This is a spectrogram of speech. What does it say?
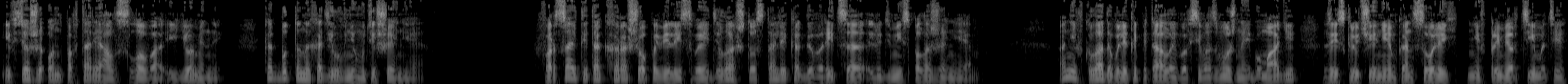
И все же он повторял слово «йомины», как будто находил в нем утешение. Форсайты так хорошо повели свои дела, что стали, как говорится, людьми с положением. Они вкладывали капиталы во всевозможные бумаги, за исключением консолей, не в пример Тимати,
